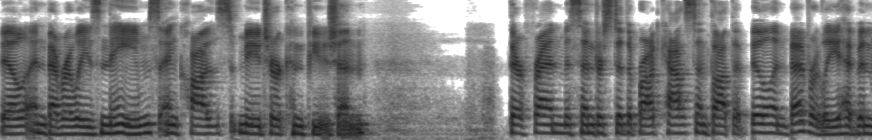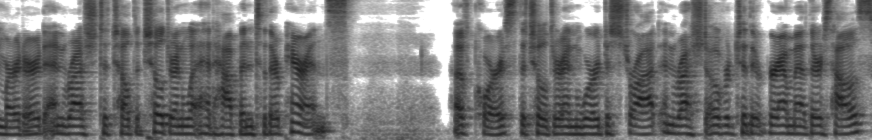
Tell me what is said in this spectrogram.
Bill and Beverly's names and caused major confusion. Their friend misunderstood the broadcast and thought that Bill and Beverly had been murdered and rushed to tell the children what had happened to their parents. Of course, the children were distraught and rushed over to their grandmother's house,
